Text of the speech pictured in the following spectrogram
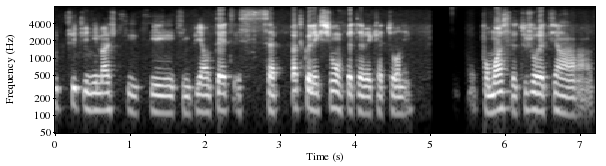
tout de suite une image qui, me vient en tête et ça n'a pas de connexion en fait avec la tournée. Pour moi, ça a toujours été un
